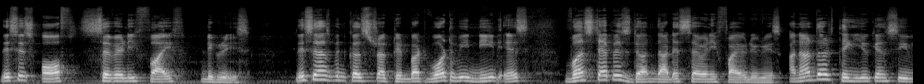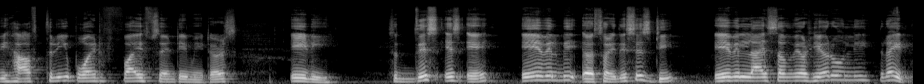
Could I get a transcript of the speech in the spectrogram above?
this is of 75 degrees. This has been constructed but what we need is one step is done that is 75 degrees. Another thing you can see we have 3.5 centimeters AD so this is A A will be uh, sorry this is D. A will lie somewhere here only right?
